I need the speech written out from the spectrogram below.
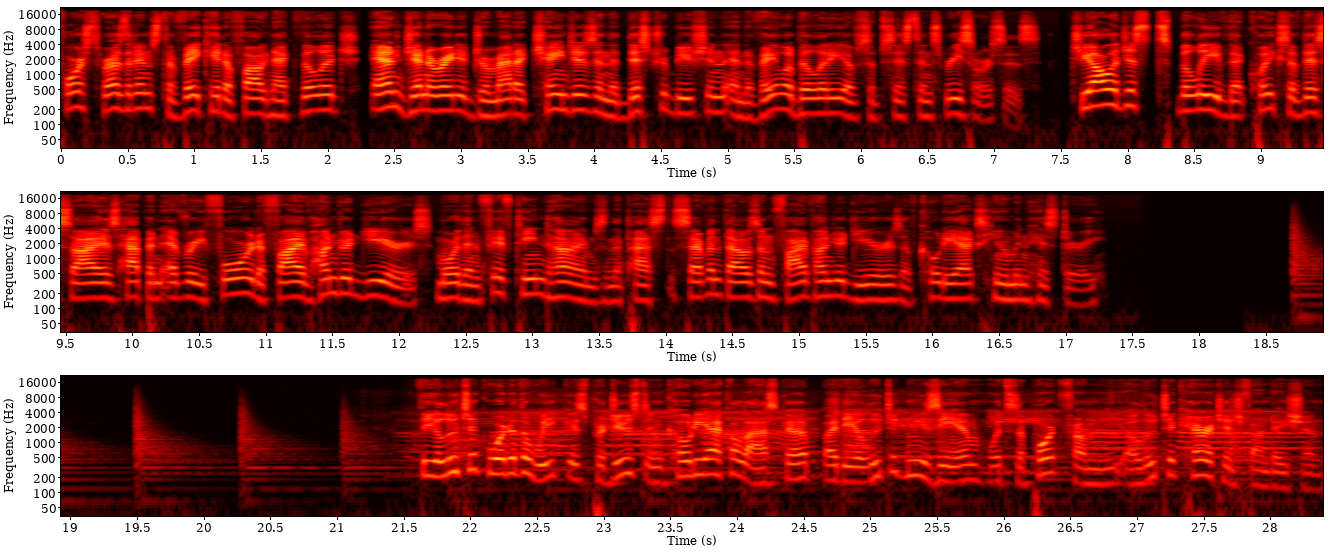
forced residents to vacate Afognak village, and generated dramatic changes in the distribution and availability of subsistence resources. Geologists believe that quakes of this size happen every 4 to 500 years, more than 15 times in the past 7,500 years of Kodiak's human history. The Alutiiq Word of the Week is produced in Kodiak, Alaska by the Alutiiq Museum with support from the Alutiiq Heritage Foundation.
